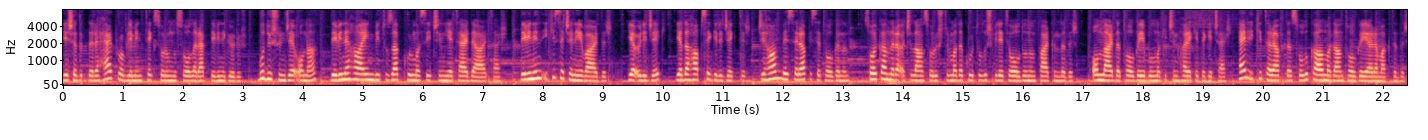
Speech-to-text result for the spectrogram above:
yaşadıkları her problemin tek sorumlusu olarak Devin'i görür. Bu düşünce ona, Devin'e hain bir tuzak kurması için yeter de artar. Devin'in iki seçeneği vardır ya ölecek ya da hapse girecektir. Cihan ve Serap ise Tolga'nın soykanlara açılan soruşturmada kurtuluş bileti olduğunun farkındadır. Onlar da Tolga'yı bulmak için harekete geçer. Her iki taraf da soluk almadan Tolga'yı aramaktadır.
